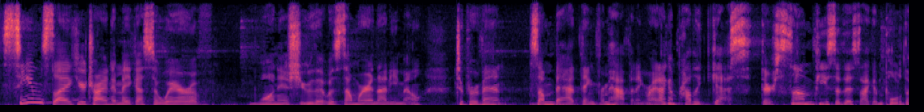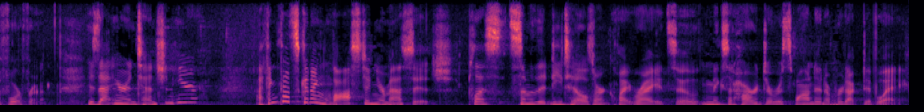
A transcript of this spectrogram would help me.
seems like you're trying to make us aware of one issue that was somewhere in that email to prevent some bad thing from happening, right? I can probably guess there's some piece of this I can pull to the forefront. Is that your intention here? I think that's getting lost in your message. Plus, some of the details aren't quite right, so it makes it hard to respond in a productive way.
